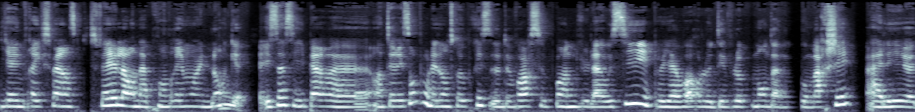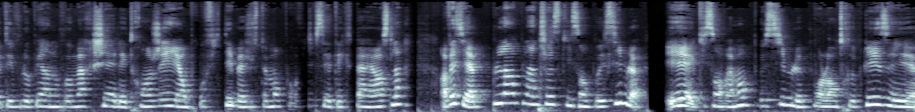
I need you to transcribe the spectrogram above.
il y a une vraie expérience qui se fait, là on apprend vraiment une langue. Et ça c'est hyper euh, intéressant pour les entreprises de voir ce point de vue-là aussi. Il peut y avoir le développement d'un nouveau marché, aller euh, développer un nouveau marché à l'étranger et en profiter bah, justement pour vivre cette expérience-là. En fait, il y a plein plein de choses qui sont possibles et euh, qui sont vraiment possibles pour l'entreprise et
